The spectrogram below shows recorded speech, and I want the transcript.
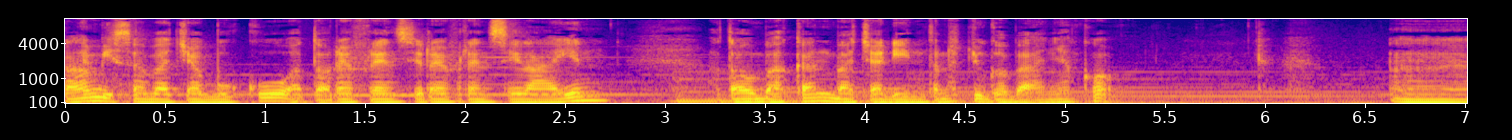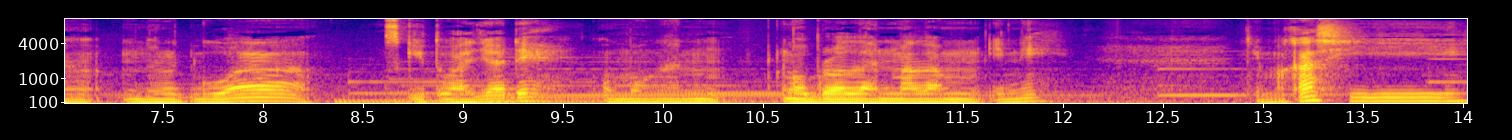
kalian bisa baca buku atau referensi-referensi lain atau bahkan baca di internet juga banyak kok. Hmm, menurut gue segitu aja deh omongan ngobrolan malam ini Terima kasih.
